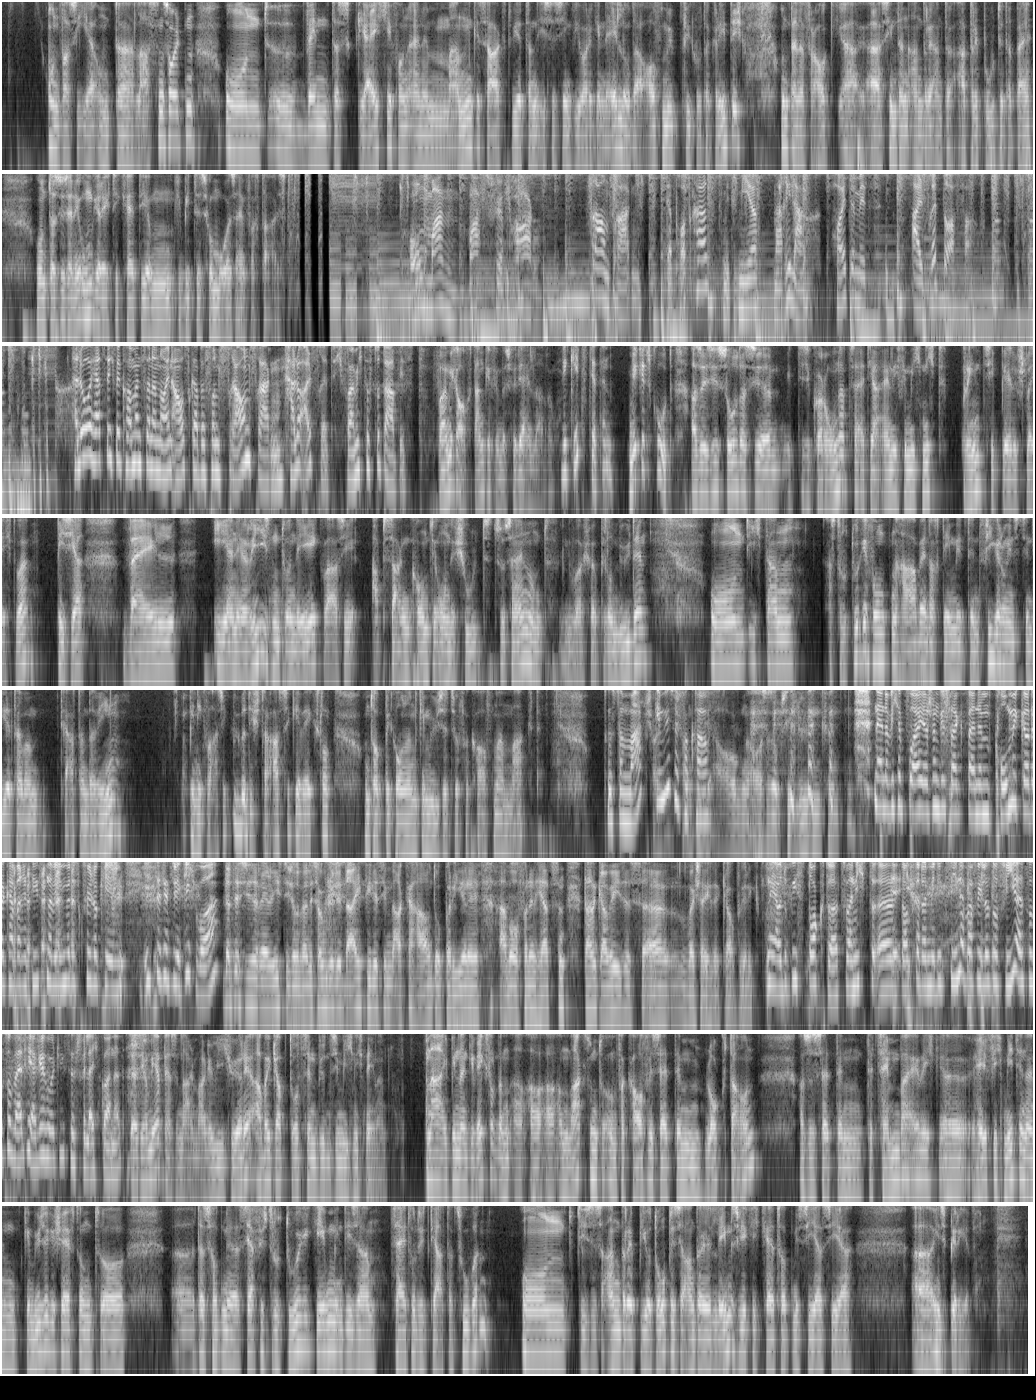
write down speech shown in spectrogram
und was sie eher unterlassen sollten. Und äh, wenn das Gleiche von einem Mann gesagt wird, dann ist es irgendwie originell oder aufmüpfig oder kritisch. Und bei einer Frau äh, äh sind dann andere Attribute dabei. Und das ist eine Ungerechtigkeit, die am Gebiet des Humors einfach da ist. Oh Mann, was für Fragen. Frauenfragen. Der Podcast mit mir, Marie Lang. Heute mit Alfred Dorfer. Hallo, herzlich willkommen zu einer neuen Ausgabe von Frauenfragen. Hallo Alfred, ich freue mich, dass du da bist. Freue mich auch. Danke vielmals für die Einladung. Wie geht's dir denn? Mir geht's gut. Also es ist so, dass äh, diese Corona-Zeit ja eigentlich für mich nicht prinzipiell schlecht war bisher, weil ich eine Riesentournee quasi absagen konnte, ohne schuld zu sein und ich war schon ein bisschen müde. Und ich dann eine Struktur gefunden habe, nachdem ich den Figaro inszeniert habe am Theater an der Wien, bin ich quasi über die Straße gewechselt und habe begonnen, Gemüse zu verkaufen am Markt. Du hast am Markt Schau, Gemüse verkauft. diese Augen aus, als ob sie lügen könnten. Nein, aber ich habe vorher ja schon gesagt, bei einem Komiker oder Kabarettisten habe ich immer das Gefühl, okay, ist das jetzt wirklich wahr? Ja, das ist realistisch. Oder wenn ich sagen würde, da, ich bin jetzt im AKH und operiere aber offenen Herzen, dann glaube ich, ist es äh, wahrscheinlich nicht glaubwürdig. Naja, aber du bist Doktor, zwar nicht äh, äh Doktor der Medizin, aber Philosophie, also so weit hergeholt ist es vielleicht gar nicht. Ja, die haben mehr Personalmangel, wie ich höre, aber ich glaube, trotzdem würden sie mich nicht nehmen. Na, ich bin dann gewechselt am, am Markt und, und, verkaufe seit dem Lockdown, also seit dem Dezember eigentlich, äh, helfe ich mit in einem Gemüsegeschäft und äh, das hat mir sehr viel Struktur gegeben in dieser Zeit, wo die Theater zu waren. Und dieses andere Biotop, diese andere Lebenswirklichkeit hat mich sehr, sehr äh, inspiriert.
